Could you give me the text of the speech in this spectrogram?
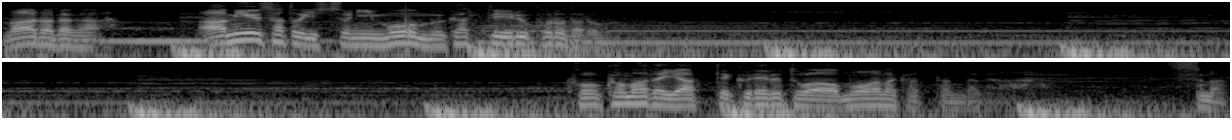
まだだがアミューサと一緒にもう向かっている頃だろう。ここまでやってくれるとは思わなかったんだが。すまん。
